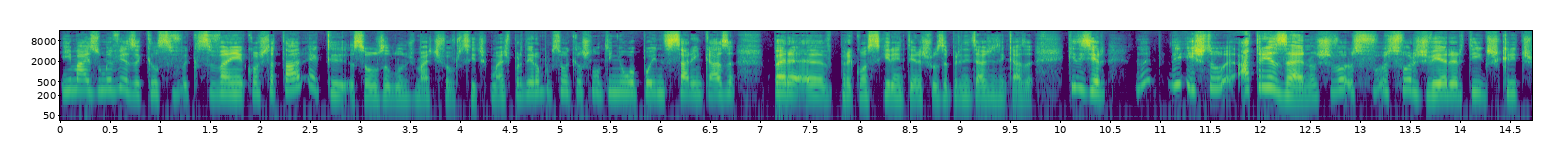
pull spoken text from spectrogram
E mais uma vez, aquilo que se vem a constatar é que são os alunos mais desfavorecidos que mais perderam, porque são aqueles que não tinham o apoio necessário em casa para, uh, para conseguirem ter as suas aprendizagens em casa. Quer dizer, é? isto há três anos, se, for, se fores ver artigos escritos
